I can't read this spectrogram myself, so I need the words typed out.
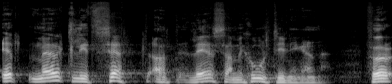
ett märkligt sätt att läsa missionstidningen. För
